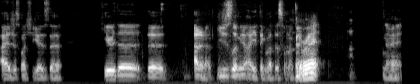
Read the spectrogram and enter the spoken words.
I just want you guys to hear the the. I don't know. You just let me know how you think about this one, okay? All right. All right.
